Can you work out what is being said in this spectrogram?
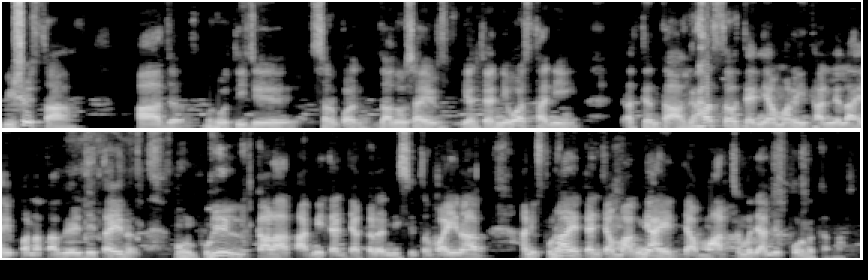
विशेषतः आज भगवतीचे सरपंच जाधवसाहेब यांच्या निवासस्थानी अत्यंत आग्रहास्तव त्यांनी आम्हाला इथं आणलेलं आहे पण आता वेळ देता येणं म्हणून पुढील काळात आम्ही त्यांच्याकडं निश्चित रूपा येणार आणि पुन्हा त्यांच्या मागण्या आहेत त्या मार्चमध्ये आम्ही पूर्ण करणार.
